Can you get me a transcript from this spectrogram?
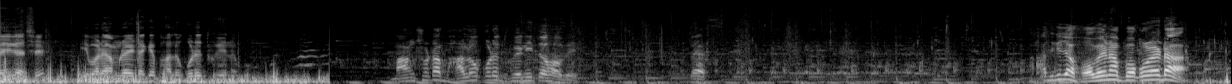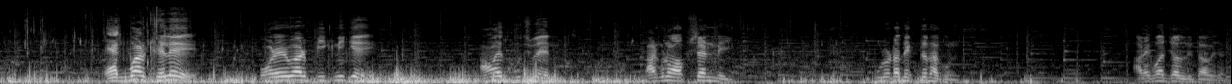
হয়ে গেছে, এবারে আমরা এটাকে ভালো করে ধুয়ে নেব। মাংসটা ভালো করে ধুয়ে নিতে হবে। ব্যাস। আজকে যা হবে না পকোড়াটা, একবার খেলে পরের বার পিকনিকে আমায় খুঁজবেন আর কোনো অপশান নেই। পুরোটা দেখতে থাকুন। আরেকবার জল দিতে হবে জানি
